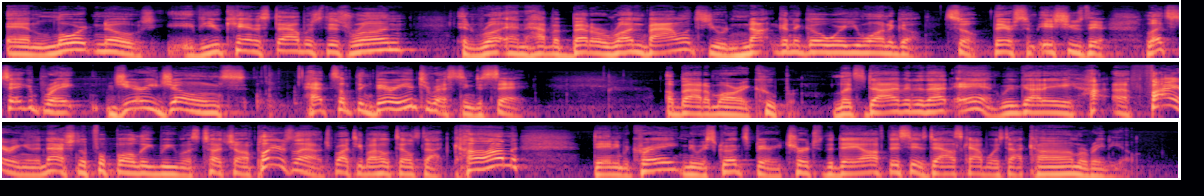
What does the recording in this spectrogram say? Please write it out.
And Lord knows, if you can't establish this run and run and have a better run balance, you're not going to go where you want to go. So there's some issues there. Let's take a break. Jerry Jones had something very interesting to say about Amari Cooper. Let's dive into that. And we've got a, a firing in the National Football League we must touch on. Players Lounge brought to you by Hotels.com. Danny McCray, Newy Scruggs, Barry Church with the day off. This is DallasCowboys.com radio.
